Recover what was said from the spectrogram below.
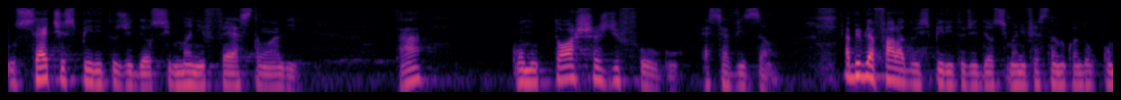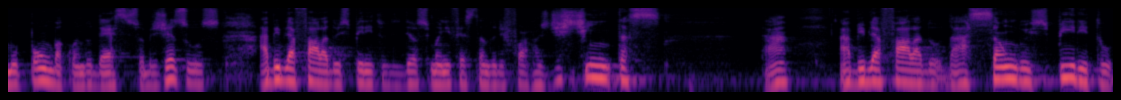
os sete Espíritos de Deus se manifestam ali, tá? Como tochas de fogo. Essa é a visão. A Bíblia fala do Espírito de Deus se manifestando quando, como pomba quando desce sobre Jesus. A Bíblia fala do Espírito de Deus se manifestando de formas distintas. Tá? A Bíblia fala do, da ação do Espírito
